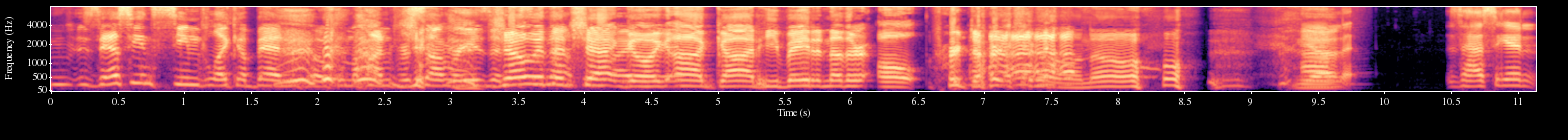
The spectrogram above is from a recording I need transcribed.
Zacian seemed like a bad Pokemon for some reason. Joe in the chat surprising. going, "Oh God, he made another alt for Dartrix." oh no. yeah. Um, Zacian,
